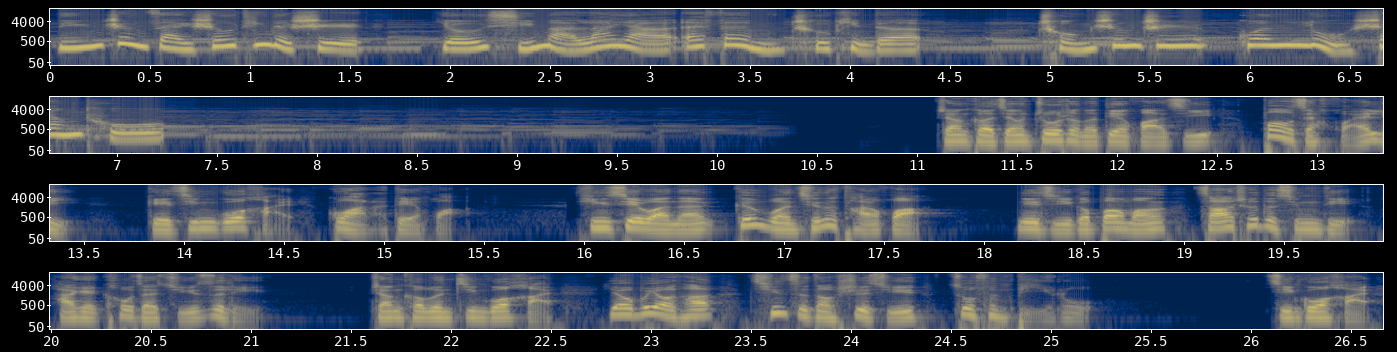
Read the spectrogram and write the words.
您正在收听的是由喜马拉雅 FM 出品的《重生之官路商途》。张克将桌上的电话机抱在怀里，给金国海挂了电话。听谢婉南跟婉晴的谈话，那几个帮忙砸车的兄弟还给扣在局子里。张克问金国海要不要他亲自到市局做份笔录。金国海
